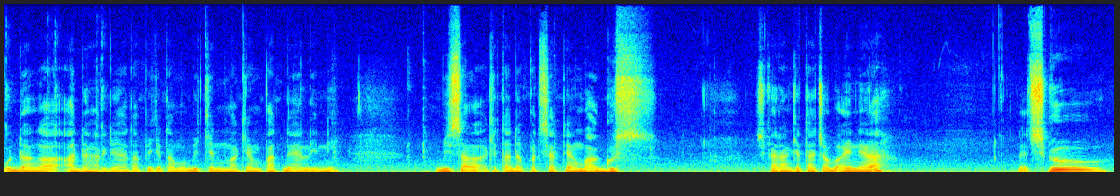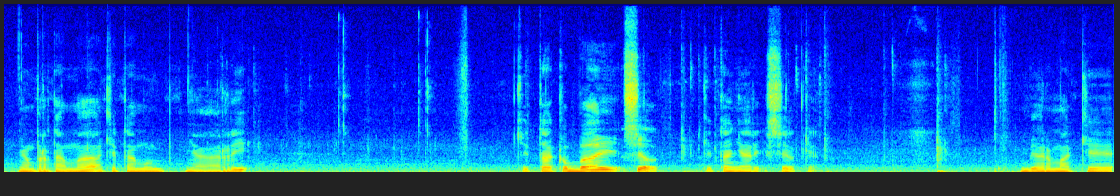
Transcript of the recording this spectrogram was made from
udah nggak ada harga tapi kita mau bikin pakai 4DL ini bisa nggak kita dapat set yang bagus? Sekarang kita cobain ya. Let's go. Yang pertama kita mau nyari kita ke buy shield kita nyari silk ya. Biar make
